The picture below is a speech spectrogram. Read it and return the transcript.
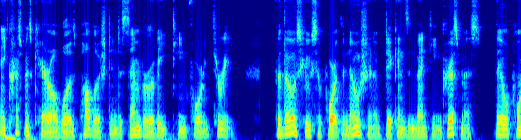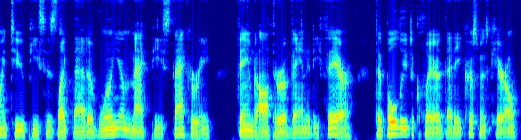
A Christmas Carol was published in December of 1843. For those who support the notion of Dickens inventing Christmas, they will point to pieces like that of William Makepeace Thackeray, famed author of Vanity Fair, that boldly declared that A Christmas Carol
